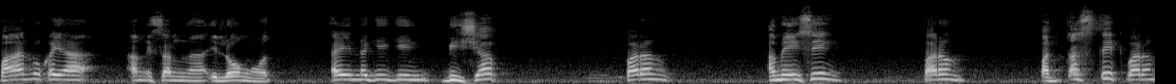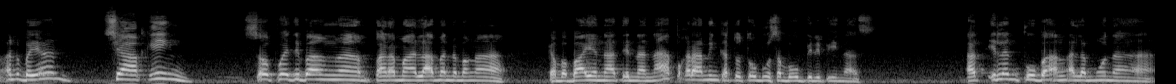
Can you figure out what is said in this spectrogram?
paano kaya ang isang ah, ilongot ay nagiging bishop? Parang amazing. Parang fantastic. Parang ano ba yan? Shocking. So pwede bang ah, para malaman ng mga kababayan natin na napakaraming katutubo sa buong Pilipinas? At ilan po ba ang alam mo na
